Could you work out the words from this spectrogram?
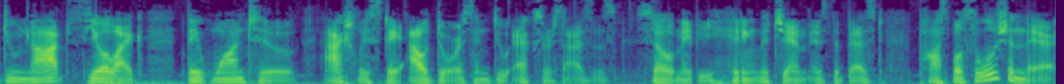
do not feel like they want to actually stay outdoors and do exercises. So maybe hitting the gym is the best possible solution there.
